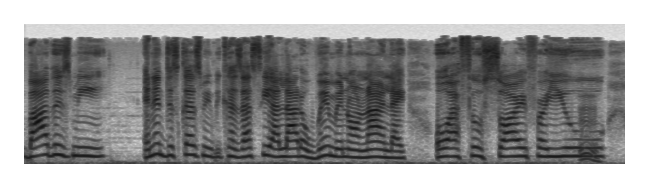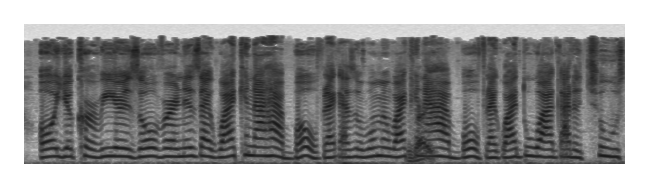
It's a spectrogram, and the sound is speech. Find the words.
bothers me and it disgusts me because I see a lot of women online like, oh, I feel sorry for you. Oh, your career is over, and it's like, why can I have both? Like, as a woman, why can I Right. have both? Like, why do I gotta choose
